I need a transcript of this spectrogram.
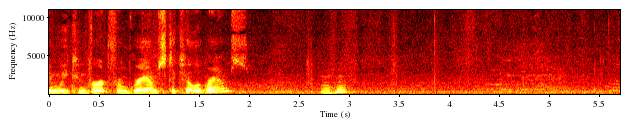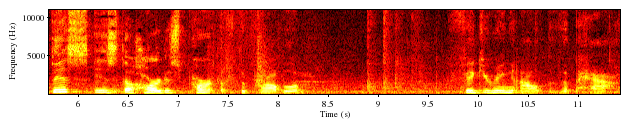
Can we convert from grams to kilograms? Mm-hmm. This is the hardest part of the problem figuring out the path.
